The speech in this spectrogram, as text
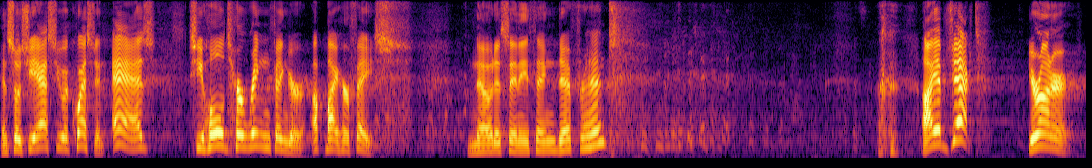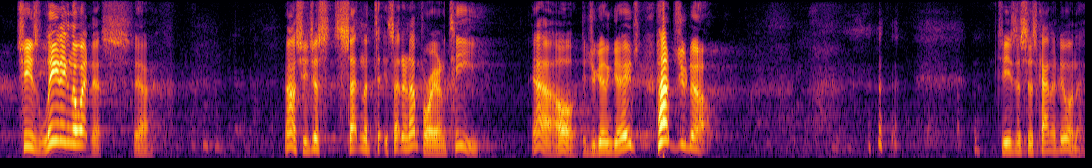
And so she asks you a question as she holds her ring finger up by her face. Notice anything different? I object, Your Honor. She's leading the witness. Yeah. No, she's just setting, the t- setting it up for you on a tee. Yeah, oh, did you get engaged? How'd you know? Jesus is kind of doing that.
